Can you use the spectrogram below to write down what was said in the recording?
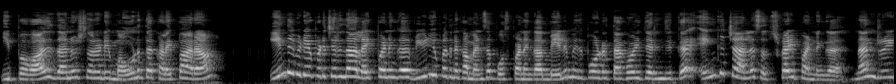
இப்பவாது தனுஷ் தன்னுடைய மௌனத்தை கலைப்பாரா? இந்த வீடியோ பிடிச்சிருந்தா லைக் பண்ணுங்க வீடியோ பத்தின கமெண்ட்ஸை போஸ்ட் பண்ணுங்க. மேலும் இது போன்ற தகவல் தெரிஞ்சுக்க எங்க சேனலை சப்ஸ்கிரைப் பண்ணுங்க. நன்றி.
